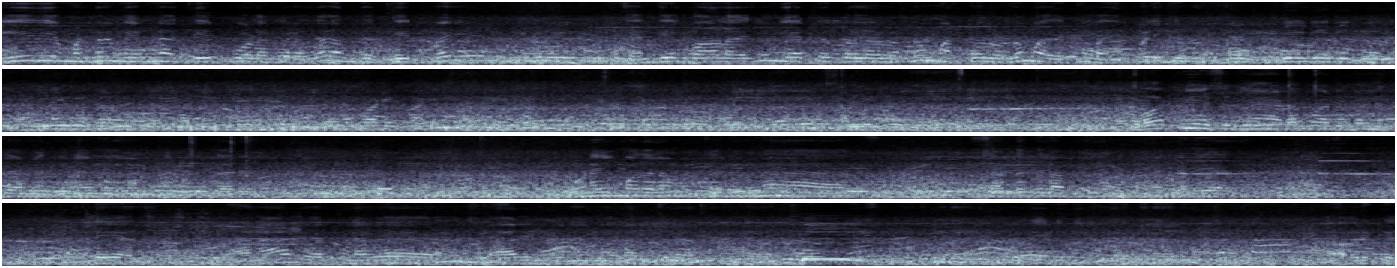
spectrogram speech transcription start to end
நீதிமன்றம் என்ன தீர்ப்பு வழங்குகிறதோ அந்த தீர்ப்பை செந்தில் பாலாஜியும் ஏற்றுக்கொள்ள வேண்டும். மற்றவர்களும் அதுக்கு மதிப்பளிக்க வேண்டும். உதயநிதிக்கு வந்து துணை முதலமைச்சர் எடப்பாடி ஓபிஎஸ் ஏன் எடப்பாடி பழனிசாமி துணை முதலமைச்சர் இருக்காரு. துணை முதலமைச்சர்னா சட்டத்தில் அப்படிலாம் ஒன்றுமே கிடையாது கிடையாது ஆனால் ஏற்கனவே ஸ்டாலின் துணை முதலமைச்சர் அவருக்கு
